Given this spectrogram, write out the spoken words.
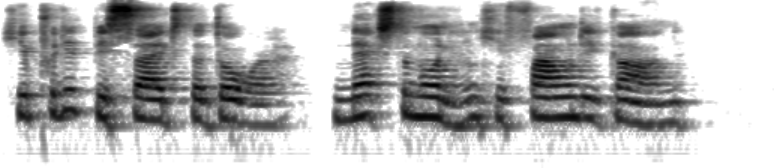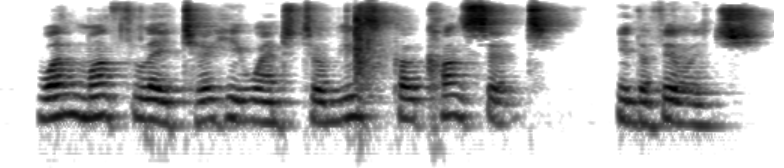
He put it beside the door. Next morning, he found it gone. One month later, he went to a musical concert in the village.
